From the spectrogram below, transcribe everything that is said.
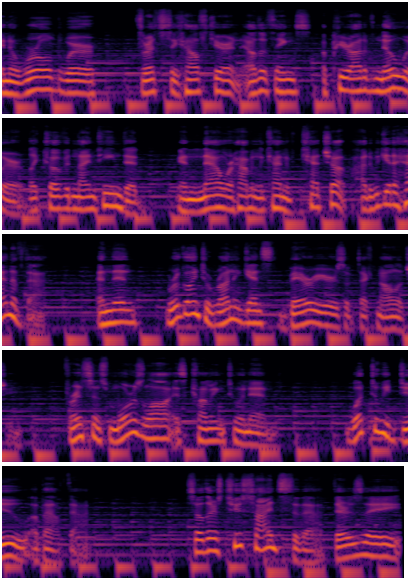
in a world where threats to healthcare and other things appear out of nowhere, like COVID 19 did? And now we're having to kind of catch up. How do we get ahead of that? And then we're going to run against barriers of technology. For instance, Moore's Law is coming to an end. What do we do about that? So there's two sides to that. There's a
